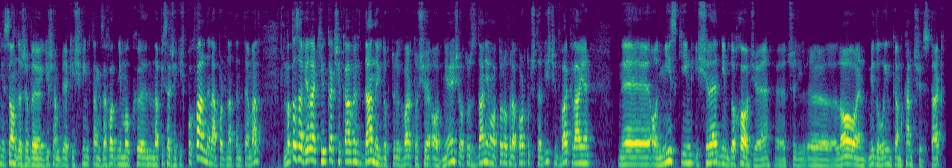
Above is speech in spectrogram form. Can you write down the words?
nie sądzę, żeby gdzieś tam jakiś think tank zachodni mógł e, napisać jakiś pochwalny raport na ten temat, no to zawiera kilka ciekawych danych, do których warto się odnieść. Otóż zdaniem autorów raportu 42 kraje e, o niskim i średnim dochodzie, e, czyli low and middle income countries, tak?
